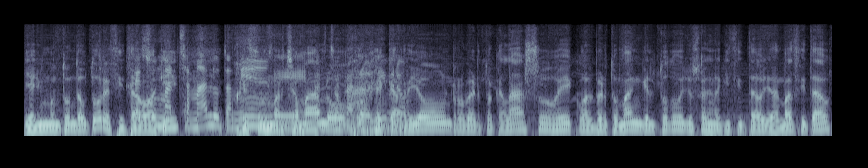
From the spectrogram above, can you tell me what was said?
y hay un montón de autores citados Jesús aquí. Marchamalo también. Jesús sí, Marchamalo, Carlos Jorge. Carrión, Roberto Calaso, Eco, Alberto Mangel, todos ellos salen aquí citados y además citados,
